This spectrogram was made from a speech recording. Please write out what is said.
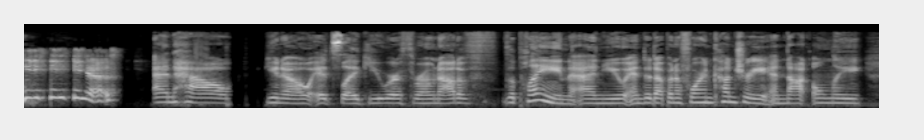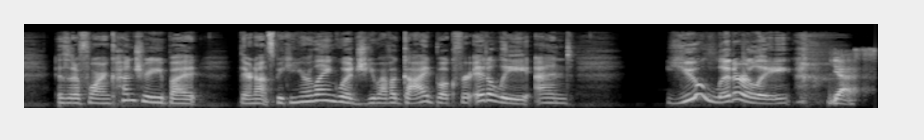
yes. and how you know it's like you were thrown out of the plane and you ended up in a foreign country and not only is it a foreign country but they're not speaking your language you have a guidebook for italy and you literally Yes.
